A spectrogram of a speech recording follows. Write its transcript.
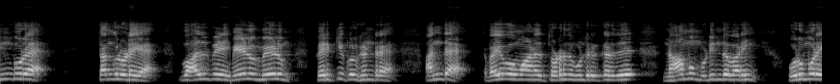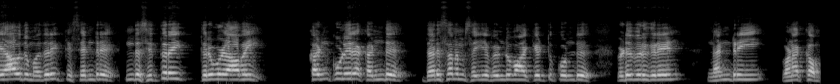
இன்புற தங்களுடைய வாழ்வினை மேலும் மேலும் பெருக்கிக் கொள்கின்ற அந்த வைபவமானது தொடர்ந்து கொண்டிருக்கிறது. நாமும் முடிந்தவரை ஒரு முறையாவது மதுரைக்கு சென்று இந்த சித்திரை திருவிழாவை கண்குளிர கண்டு தரிசனம் செய்ய வேண்டுமா கேட்டுக்கொண்டு விடைபெறுகிறேன். நன்றி வணக்கம்.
